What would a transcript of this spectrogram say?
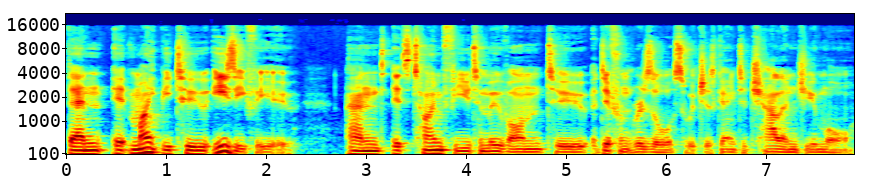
then it might be too easy for you. And it's time for you to move on to a different resource which is going to challenge you more.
